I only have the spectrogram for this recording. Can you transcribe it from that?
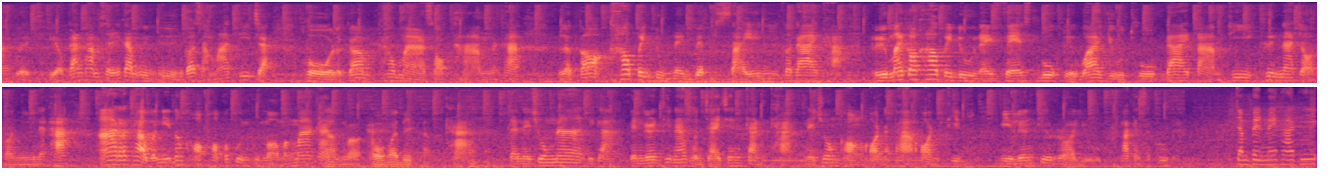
มากเลยทีเดียวการทำศัลยกรรมอื่น ๆ ก็สามารถที่จะโทรแล้วก็เข้ามาสอบถามนะคะ แล้วก็เข้าไปดูในเว็บไซต์นี้ก็ได้ค่ะ หรือไม่ก็เข้าไปดูใน Facebook หรือว่า YouTube ได้ตามที่ขึ้นหน้าจอตอนนี้นะคะอ่าละค่ะวันนี้ต้องขอขอบพระคุณคุณหมอมากๆค่ะคุณหมอผมสวัสดีครับ ค่ะแต่ในช่วงหน้าสิคะเป็นเรื่องที่น่าสนใจเช่นกันค่ะ ในช่วงของออนภาออนทิปมีเรื่องที่รออยู่พักกันสักครู่ค่ะ จำเป็นไหมคะที่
